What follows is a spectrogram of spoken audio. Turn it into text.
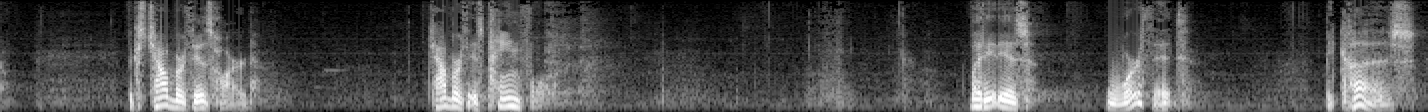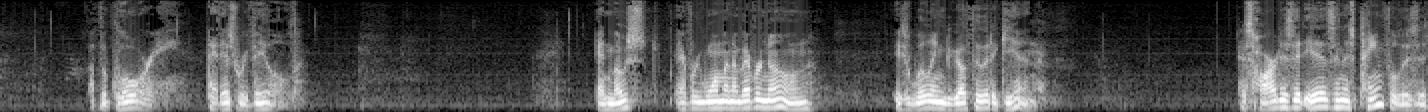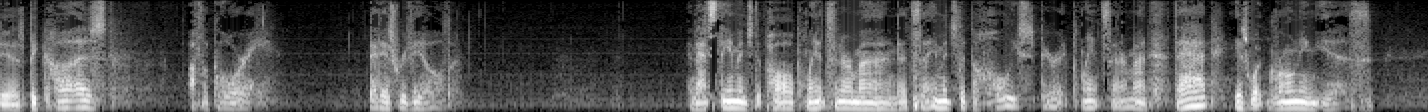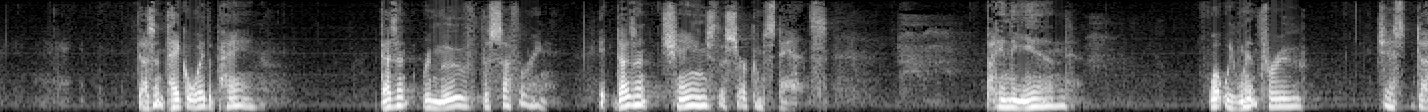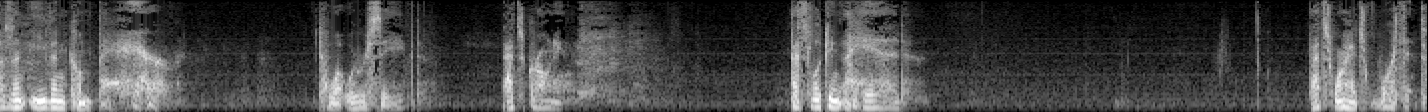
Because childbirth is hard, childbirth is painful. But it is worth it because of the glory that is revealed. And most every woman I've ever known is willing to go through it again. As hard as it is and as painful as it is, because of the glory that is revealed. And that's the image that Paul plants in our mind. That's the image that the Holy Spirit plants in our mind. That is what groaning is. It doesn't take away the pain. It doesn't remove the suffering. It doesn't change the circumstance. But in the end, what we went through just doesn't even compare to what we received. That's groaning. That's looking ahead. That's why it's worth it.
